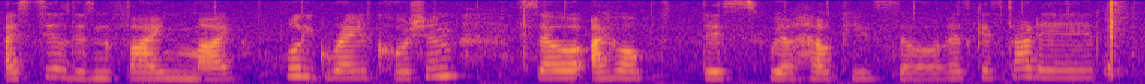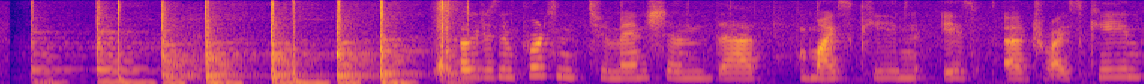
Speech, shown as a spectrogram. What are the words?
I still didn't find my holy grail cushion. So I hope this will help you. So let's get started. So it is important to mention that my skin is a dry skin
